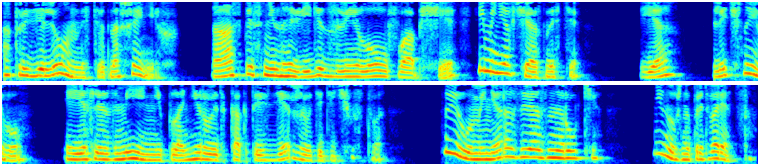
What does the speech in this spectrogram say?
определенность в отношениях. Аспис ненавидит Змеелоуф вообще, и меня в частности. Я лично его. И если змеи не планирует как-то сдерживать эти чувства, то и у меня развязаны руки. Не нужно притворяться.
